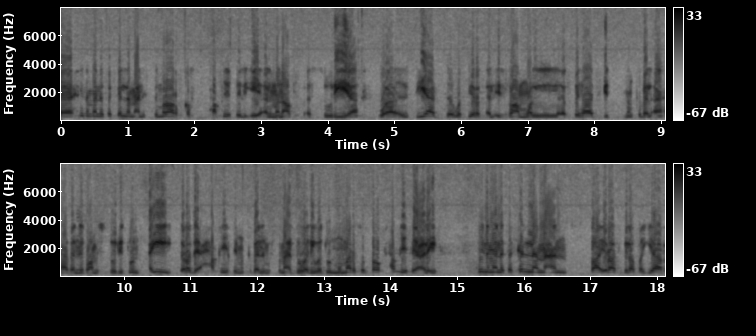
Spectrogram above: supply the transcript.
آه، حينما نتكلم عن استمرار قصف حقيقي للمناطق السورية وازدياد وتيره الإجرام والاضطهاد من قبل هذا النظام السوري دون أي ردع حقيقي من قبل المجتمع الدولي ودون ممارسة ضغط حقيقي عليه حينما نتكلم عن طائرات بلا طيار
